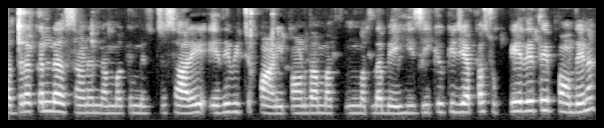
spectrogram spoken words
ਅਦਰਕ, ਲਸਣ, ਨਮਕ, ਮਿਰਚ, ਸਾਰੇ ਇਹਦੇ ਵਿੱਚ ਪਾਣੀ ਪਾਉਣ ਦਾ ਮਤ- ਮਤਲਬ ਇਹੀ ਸੀ, ਕਿਉਂਕਿ ਜੇ ਆਪਾਂ ਸੁੱਕੇ ਇਹਦੇ ਤੇ ਪਾਉਂਦੇ ਨਾ,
